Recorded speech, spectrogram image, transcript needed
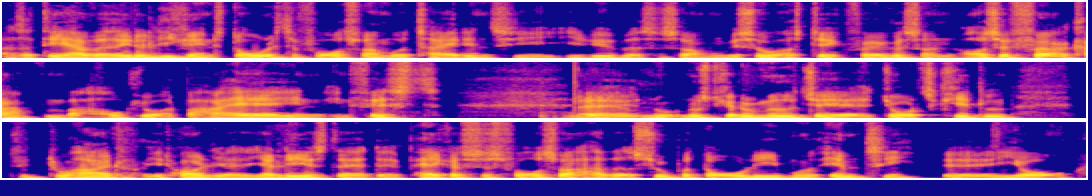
Altså det har været et af ligaens dårligste forsvar mod Titans i, i løbet af sæsonen. Vi så også Jake Ferguson, også før kampen var afgjort, bare have en, en fest. Ja. Øh, nu, nu skal du møde George Kittle. Du, du har et, et hold, jeg, jeg læste, at øh, Packers' forsvar har været super dårlige mod empty øh, i år.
